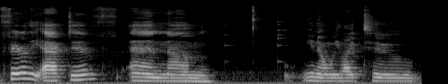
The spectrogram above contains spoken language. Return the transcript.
fairly active, and um, you know we like to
